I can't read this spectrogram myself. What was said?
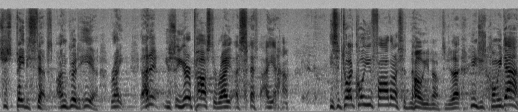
just baby steps. I'm good here, right? I didn't, you say, You're a pastor, right? I said, I am. He said, Do I call you father? I said, No, you don't have to do that. You can just call me Dan.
